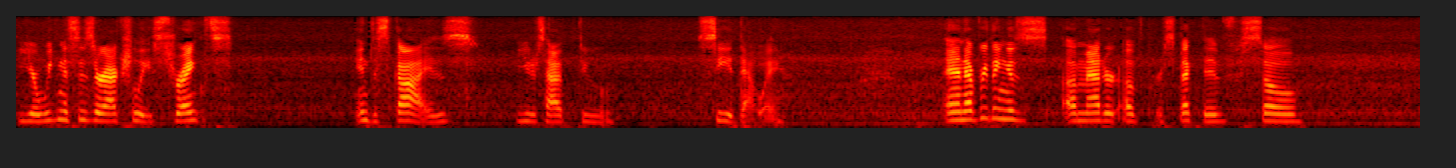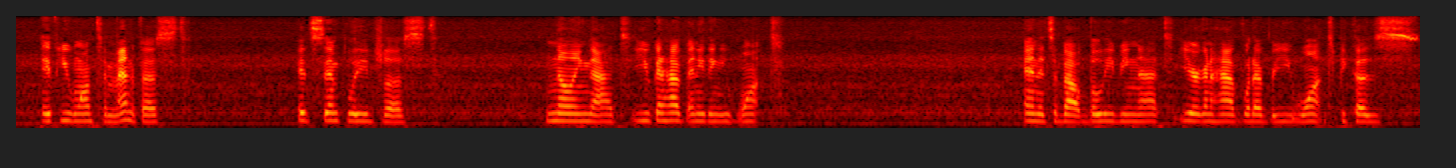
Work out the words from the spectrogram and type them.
your weaknesses are actually strengths in disguise. You just have to see it that way. And everything is a matter of perspective, so if you want to manifest, it's simply just knowing that you can have anything you want. And it's about believing that you're going to have whatever you want because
